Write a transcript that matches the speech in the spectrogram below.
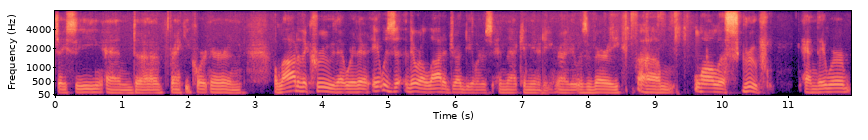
JC and uh, Frankie Courtner and a lot of the crew that were there. It was there were a lot of drug dealers in that community, right? It was a very um, lawless group, and they were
